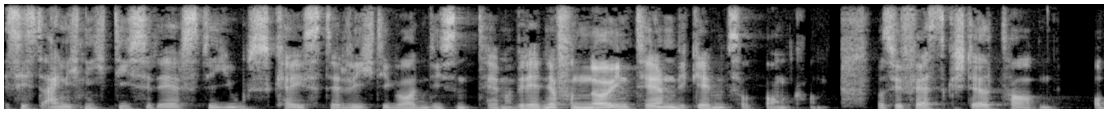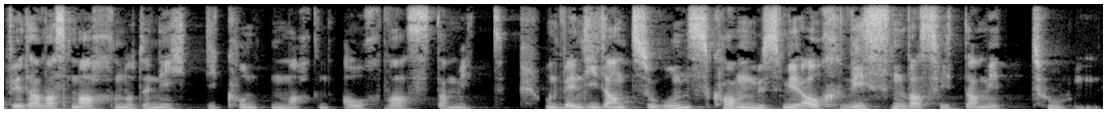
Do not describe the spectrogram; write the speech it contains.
es ist eigentlich nicht dieser erste Use Case, der wichtig war in diesem Thema. Wir reden ja von neuen Themen, wie geben halt Bank an. Was wir festgestellt haben, ob wir da was machen oder nicht, die Kunden machen auch was damit. Und wenn die dann zu uns kommen, müssen wir auch wissen, was wir damit tun.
